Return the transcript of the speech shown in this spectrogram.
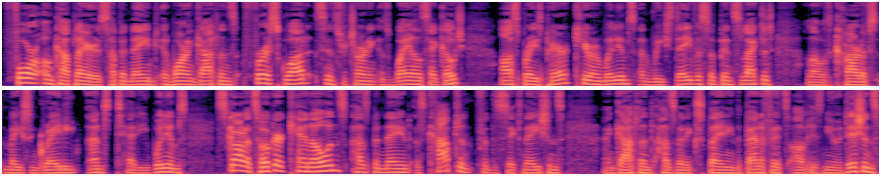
Four uncapped players have been named in Warren Gatland's first squad since returning as Wales head coach. Ospreys pair Kieran Williams and Rhys Davies have been selected, along with Cardiff's Mason Grady and Teddy Williams. Scarlet's hooker Ken Owens has been named as captain for the Six Nations, and Gatland has been explaining the benefits of his new additions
